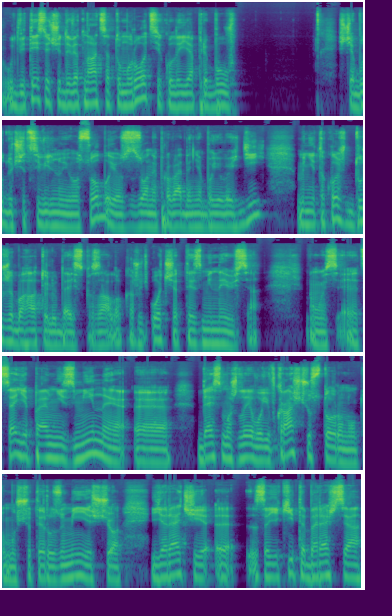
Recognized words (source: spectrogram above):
у 2019 році, коли я прибув ще будучи цивільною особою з зони проведення бойових дій, мені також дуже багато людей сказало: кажуть, отче, ти змінився. Ось е, це є певні зміни, е, десь можливо і в кращу сторону, тому що ти розумієш, що є речі, е, за які ти берешся,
